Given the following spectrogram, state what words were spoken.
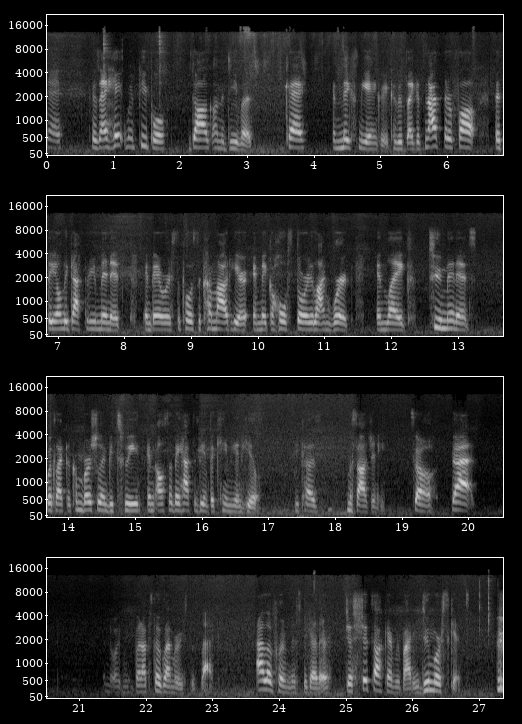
Okay? Because I hate when people dog on the divas. Okay? It makes me angry because it's like it's not their fault that they only got three minutes and they were supposed to come out here and make a whole storyline work in like two minutes with like a commercial in between, and also they have to be in bikini and heels because misogyny. So that annoyed me, but I'm still glad Maryse is back. I love her and Miz together. Just shit talk everybody. Do more skits.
